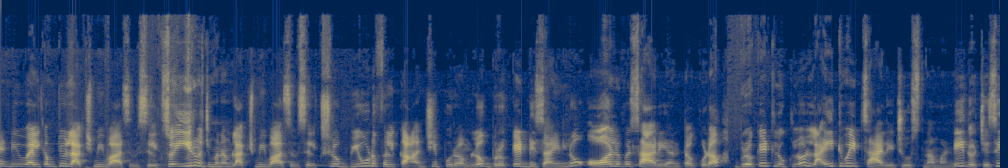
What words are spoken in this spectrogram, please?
అండి. Welcome to Lakshmi Vasavi silk so ఈ రోజు మనం లక్ష్మీ వాసవి సిల్క్స్లో బ్యూటిఫుల్ కాంచీపురంలో బ్రొకెట్ డిజైన్లో ఆల్ ఓవర్ శారీ అంతా కూడా బ్రొకెట్ లుక్లో లైట్ వెయిట్ శారీ చూస్తున్నామండి. ఇది వచ్చేసి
